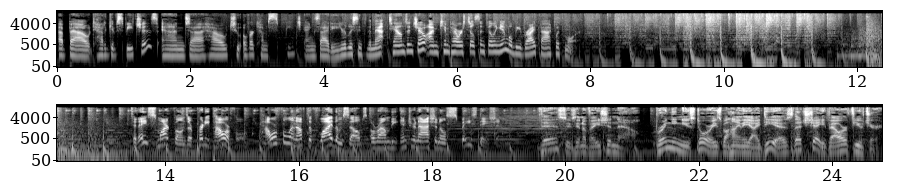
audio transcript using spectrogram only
about how to give speeches and uh, how to overcome speech anxiety. You're listening to the Matt Townsend Show. I'm Kim Power Stilson, filling in. We'll be right back with more. Today's smartphones are pretty powerful, powerful enough to fly themselves around the International Space Station. This is Innovation Now, bringing you stories behind the ideas that shape our future.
